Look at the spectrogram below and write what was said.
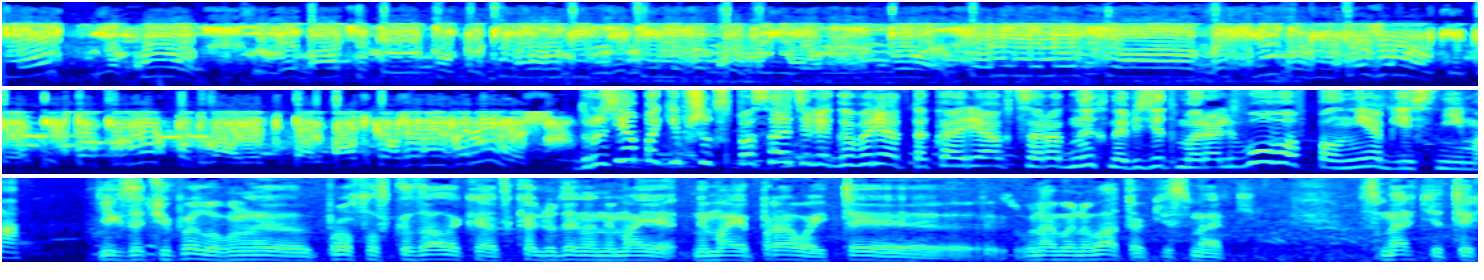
смерть, яку ви бачите тут, такі молоді, які ми закопуємо, то самі минеться без сліду, він теж мав тільки. І хто про них подбає тепер? Батька вже не заміниш. Друзья погибших спасателей говорят, такая реакция родных на визит мэра Львова вполне объяснима. Їх зачепило, вони просто сказали, що така людина не має, не має права йти, вона винувата в тій смерті. Смерті тих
